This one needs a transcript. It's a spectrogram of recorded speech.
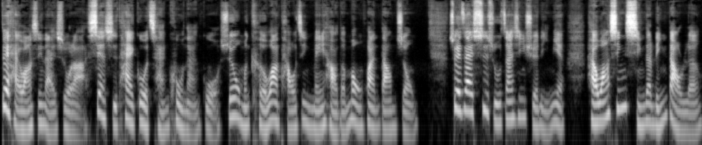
对海王星来说啦，现实太过残酷难过，所以我们渴望逃进美好的梦幻当中。所以在世俗占星学里面，海王星型的领导人，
